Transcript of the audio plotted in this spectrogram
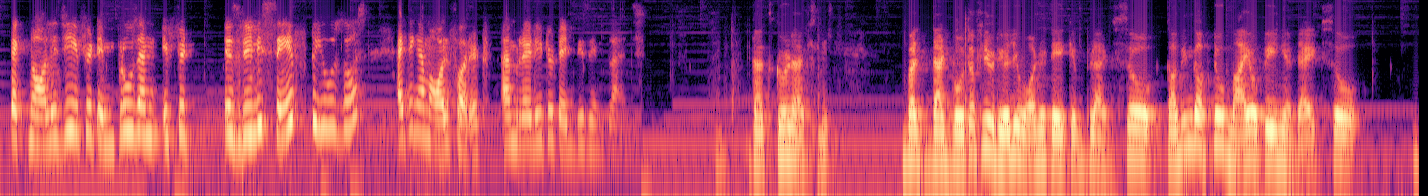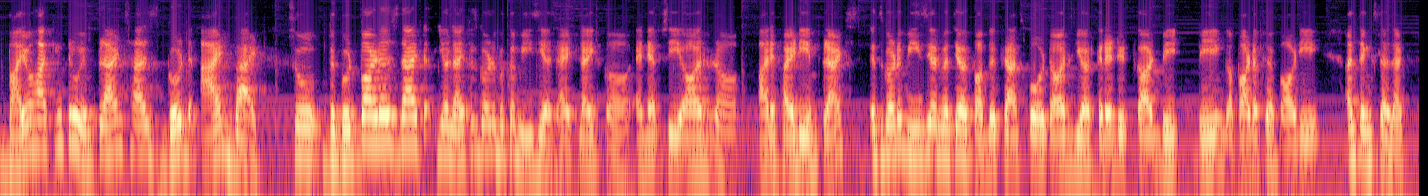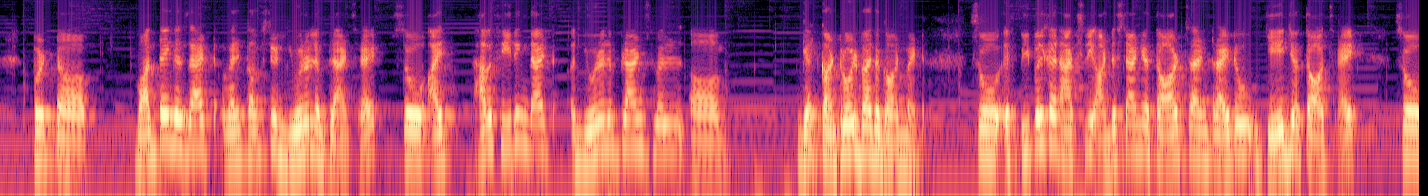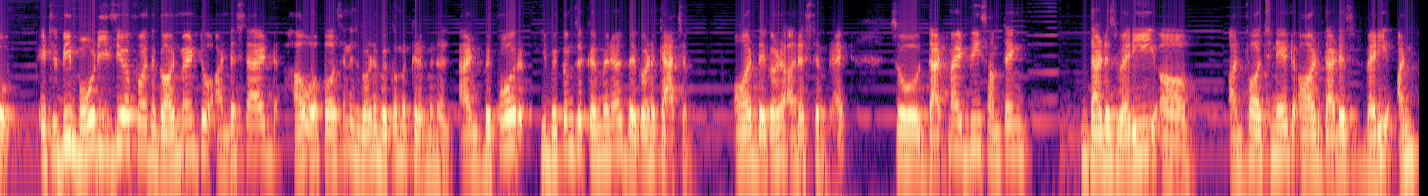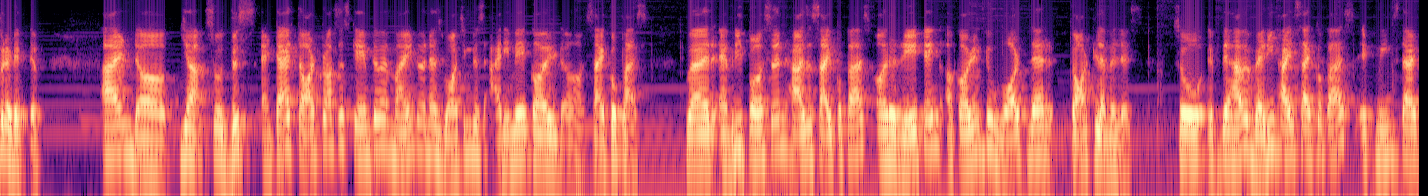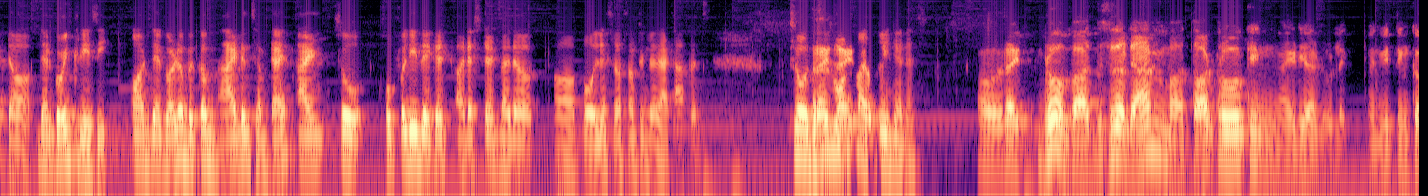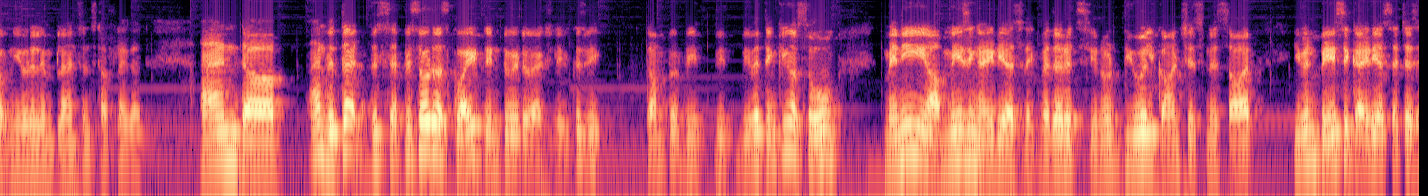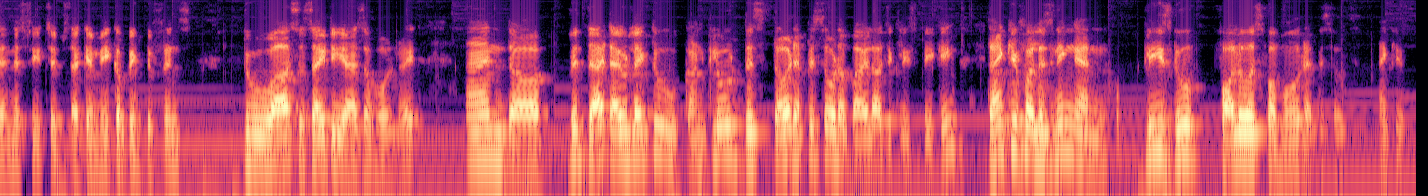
technology if it improves and if it is really safe to use those i think i'm all for it i'm ready to take these implants That's good actually. But that both of you really want to take implants. So coming up to my opinion, right? So biohacking through implants has good and bad. So the good part is that your life is going to become easier, right? Like uh, NFC or uh, RFID implants, it's going to be easier with your public transport or your credit card be- being a part of your body and things like that. But uh, one thing is that when it comes to neural implants, right? So I have a feeling that neural implants will um, get controlled by the government. So if people can actually understand your thoughts and try to gauge your thoughts, right? So it will be more easier for the government to understand how a person is going to become a criminal. And before he becomes a criminal, they're going to catch him or they're going to arrest him, right? So that might be something that is very uh, unfortunate or that is very unpredictable. And uh, yeah, so this entire thought process came to my mind when I was watching this anime called uh, Psycho-Pass, where every person has a Psycho-Pass or a rating according to what their thought level is. So if they have a very high Psycho-Pass, it means that uh, they're going crazy or they're going to become mad in some time. And so hopefully they get arrested by the uh, police or something like that happens. So this Right, is what right. my opinion is. Oh, right. Bro, uh, this is a damn uh, thought provoking idea, dude. Like when we think of neural implants and stuff like that. And uh, and with that, this episode was quite intuitive actually because we, comp- we, we, we were thinking of so many amazing ideas, like whether it's, you know, dual consciousness or even basic ideas such as NFC chips that can make a big difference to our society as a whole, right? And uh, with that, I would like to conclude this third episode of Biologically Speaking. Thank you for listening, and please do follow us for more episodes. Thank you.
